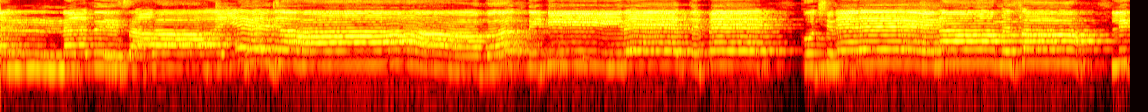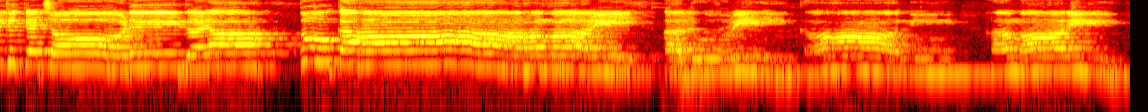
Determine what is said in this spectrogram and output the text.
जन्नत सा था ये जहाँ वक्त की रेत पे कुछ मेरे नाम सा लिख के छोड़ गया। तू कहाँ? हमारी अधूरी कहानी, हमारी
